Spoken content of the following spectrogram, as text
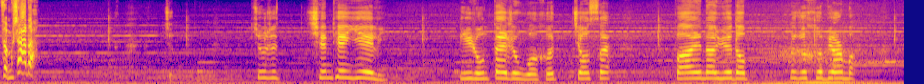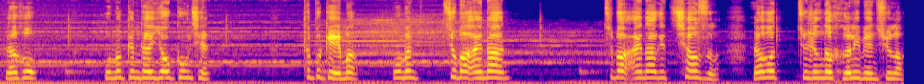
怎么杀的？就就是前天夜里，李荣带着我和焦赛把艾娜约到那个河边嘛，然后我们跟他要工钱，他不给嘛，我们就把艾娜就把艾娜给呛死了，然后就扔到河里面去了。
